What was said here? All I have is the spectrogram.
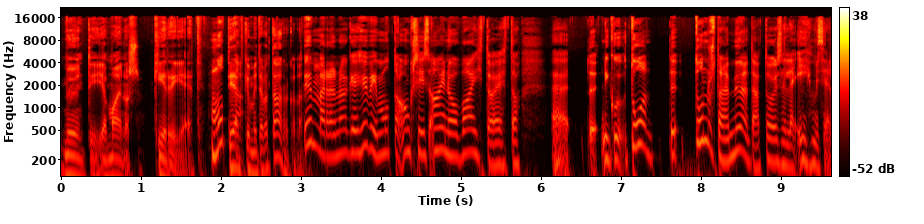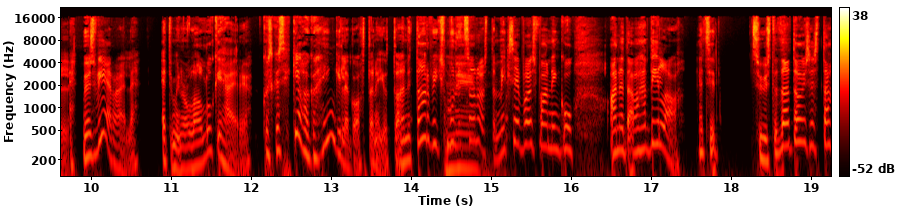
myynti- ja mainoskirjeet. Mutta- Tiedätkö, mitä mä tarkoitan? Ymmärrän oikein hyvin, mutta onko siis ainoa vaihtoehto t- niin kuin tuon, tunnustaa ja myöntää toiselle ihmiselle, myös vieraille, että minulla on lukihäiriö? Koska sekin on aika henkilökohtainen juttu. Aina tarviiko mun niin. Sanoa sitä? Miksei voisi vaan niin kuin, annetaan vähän tilaa? Että syystä tai toisesta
